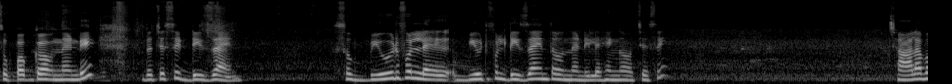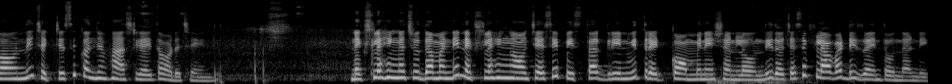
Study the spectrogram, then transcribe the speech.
సూపర్గా ఉందండి. ఇది వచ్చేసి డిజైన్. సో బ్యూటిఫుల్ బ్యూటిఫుల్ డిజైన్తో ఉందండి లెహెంగా వచ్చేసి. చాలా బాగుంది. చెక్ చేసి కొంచెం ఫాస్ట్గా అయితే ఆర్డర్ చేయండి. నెక్స్ట్ లెహెంగా చూద్దామండి. నెక్స్ట్ లెహెంగా వచ్చేసి పిస్తా గ్రీన్ విత్ రెడ్ కాంబినేషన్లో ఉంది. ఇది వచ్చేసి ఫ్లవర్ డిజైన్తో ఉందండి.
